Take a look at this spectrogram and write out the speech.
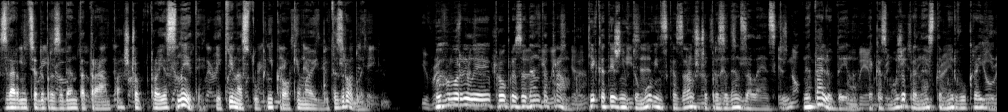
звернуться до президента Трампа, щоб прояснити, які наступні кроки мають бути зроблені. Ви говорили про президента Трампа. Кілька тижнів тому він сказав, що президент Зеленський не та людина, яка зможе принести мир в Україну.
